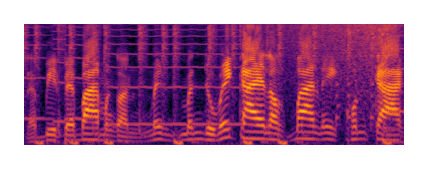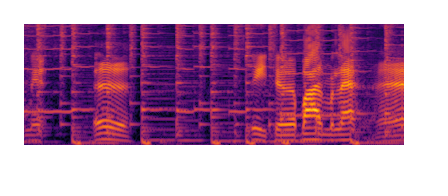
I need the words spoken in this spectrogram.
เดี๋ยวบินไปบ้านมันก่อนไม่มันอยู่ไม่ไกลหรอกบ้านไอ้คนกลางเนี่ย เออ นี่เจอบ้านมันแล้วอ่า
